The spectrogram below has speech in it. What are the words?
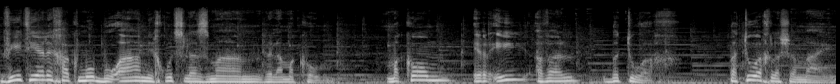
והיא תהיה לך כמו בועה מחוץ לזמן ולמקום. מקום ארעי, אבל בטוח. פתוח לשמיים.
